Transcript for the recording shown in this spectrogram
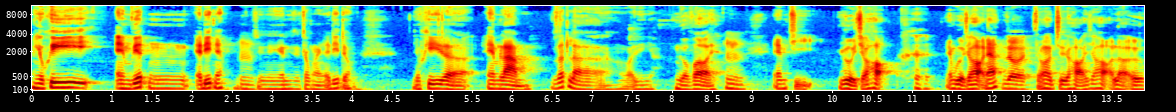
nhiều khi em viết edit nhé. Ừ. trong ngành edit đâu. Nhiều khi là em làm rất là gọi gì nhỉ nửa vời. Ừ. em chỉ gửi cho họ. Em gửi cho họ nhé rồi. Xong rồi chỉ hỏi cho họ là ừ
